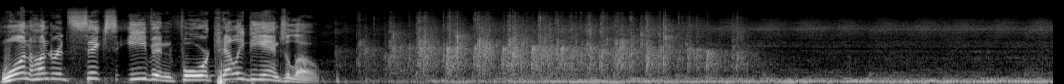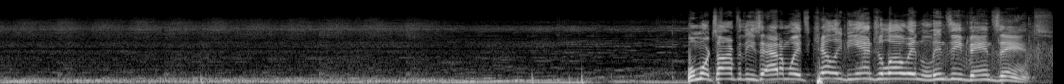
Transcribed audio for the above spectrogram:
One hundred six even for Kelly D'Angelo. One more time for these weights Kelly D'Angelo and Lindsay Van Zant.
